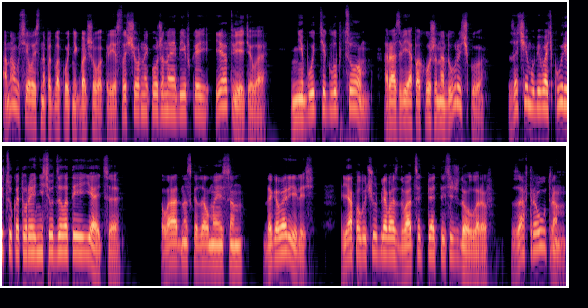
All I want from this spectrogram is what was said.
Она уселась на подлокотник большого кресла с черной кожаной обивкой и ответила. «Не будьте глупцом. Разве я похожа на дурочку? Зачем убивать курицу, которая несет золотые яйца?» «Ладно», — сказал Мейсон. «Договорились. Я получу для вас 25 тысяч долларов. Завтра утром.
